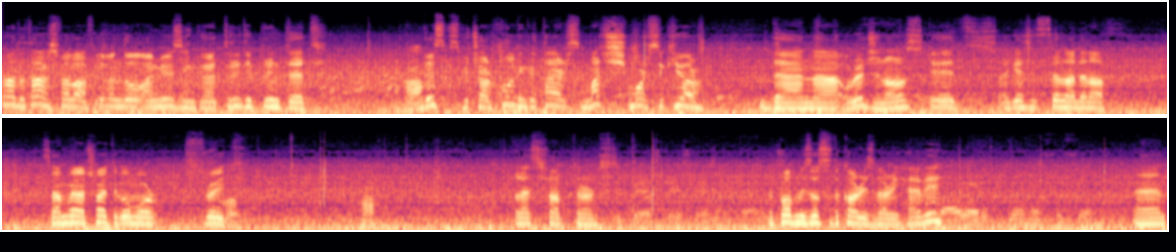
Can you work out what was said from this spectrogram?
oh, the tires fell off even though I'm using uh, 3D printed huh? discs which are holding the tires much more secure than uh, originals it's I guess it's still not enough so I'm gonna try to go more straight. Huh. less sharp turns. The problem is also the car is very heavy. And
